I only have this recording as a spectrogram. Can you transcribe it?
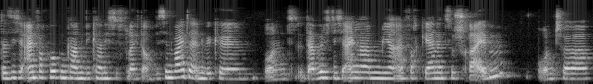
dass ich einfach gucken kann, wie kann ich das vielleicht auch ein bisschen weiterentwickeln. Und da würde ich dich einladen, mir einfach gerne zu schreiben unter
